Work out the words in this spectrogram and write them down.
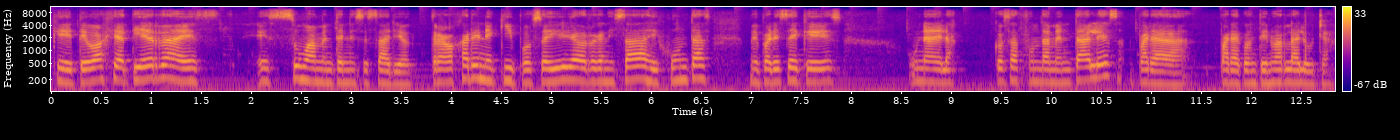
que te baje a tierra es, es sumamente necesario. Trabajar en equipo, seguir organizadas y juntas, me parece que es una de las cosas fundamentales para, para continuar la lucha.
